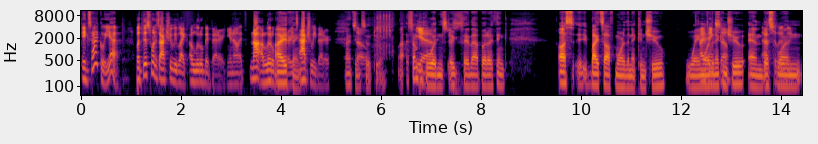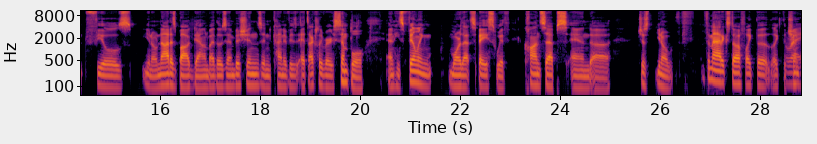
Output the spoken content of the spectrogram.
Exactly, yeah. But this one is actually like a little bit better. You know, it's not a little bit I better. It's actually better. I think so, So- too. Uh, Some Yeah, people wouldn't just- say that, but I think us it bites off more than it can chew, way more think than it can chew, and this Absolutely. one feels you know not as bogged down by those ambitions and kind of is it's actually very simple, and he's filling more of that space with concepts and uh, just you know th- thematic stuff like the like the chimp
